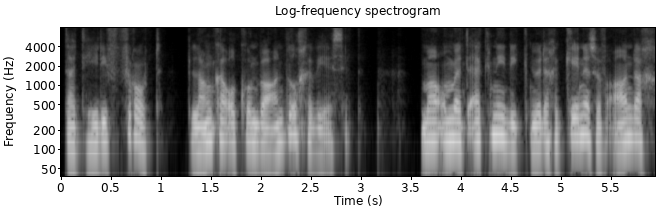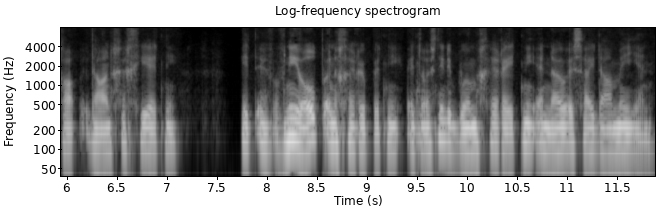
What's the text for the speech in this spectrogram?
dat hierdie vrot lankal kon behandel gewees het. Maar omdat ek nie die nodige kennis of aandag daaraan gegee het nie, het of nie hulp ingeroep het nie, het ons nie die boom gered nie en nou is hy daarmee heen.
